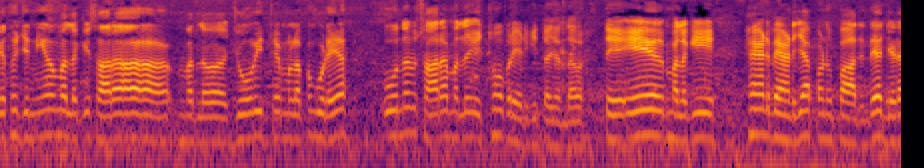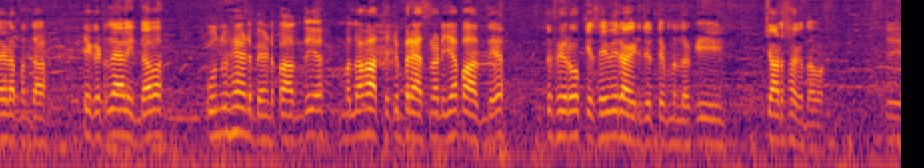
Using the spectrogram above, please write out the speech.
ਇਥੋਂ ਜਿੰਨੀਆਂ ਮਤਲਬ ਕਿ ਸਾਰਾ, ਮਤਲਬ ਜੋ ਵੀ ਇੱਥੇ ਮਤਲਬ ਪੰਗੂੜੇ ਆ, ਉਹ ਉਹਨਾਂ ਨੂੰ ਸਾਰਾ ਮਤਲਬ ਇੱਥੋਂ ਆਪਰੇਟ ਕੀਤਾ ਜਾਂਦਾ ਵਾ। ਤੇ ਇਹ ਮਤਲਬ ਕਿ ਹੈਂਡ ਬੈਂਡ ਜਿਹਾ ਆਪਾਂ ਨੂੰ ਪਾ ਦਿੰਦੇ ਆ, ਜਿਹੜਾ ਜਿਹੜਾ ਬੰਦਾ ਟਿਕਟ ਲੈ ਲੈਂਦਾ ਵਾ, ਉਹਨੂੰ ਹੈਂਡ ਬੈਂਡ ਪਾ ਦਿੰਦੇ ਆ, ਮਤਲਬ ਹੱਥ 'ਚ ਬ੍ਰੈਸਲੇਟ ਜਿਹਾ ਪਾ ਦਿੰਦੇ ਆ, ਤੇ ਫਿਰ ਉਹ ਕਿਸੇ ਵੀ ਰਾਈਡ ਦੇ ਉੱਤੇ ਮਤਲਬ ਕਿ ਚੜ ਸਕਦਾ ਵਾ। ਤੇ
